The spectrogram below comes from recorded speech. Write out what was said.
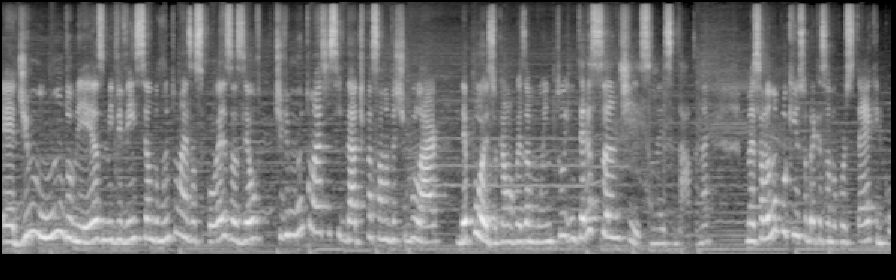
é, de mundo mesmo e vivenciando muito mais as coisas, eu tive muito mais facilidade de passar no vestibular depois, o que é uma coisa muito interessante isso, né, esse dado, né? Mas falando um pouquinho sobre a questão do curso técnico,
